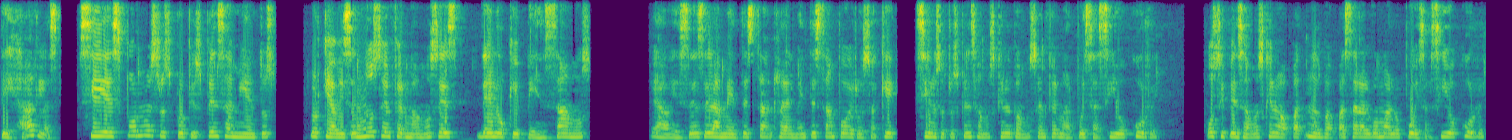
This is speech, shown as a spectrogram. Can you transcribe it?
dejarlas. Si es por nuestros propios pensamientos, porque a veces nos enfermamos es de lo que pensamos. A veces la mente está, realmente es tan poderosa que si nosotros pensamos que nos vamos a enfermar, pues así ocurre. O si pensamos que nos va a pasar algo malo, pues así ocurre.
